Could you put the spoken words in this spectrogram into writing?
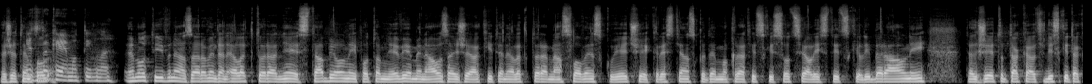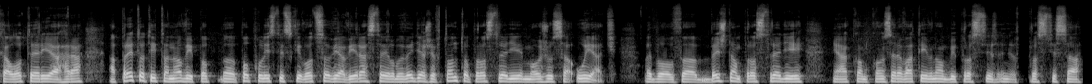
Takže ten je to po... také emotívne. Emotívne a zároveň ten elektorát nie je stabilný, potom nevieme naozaj, že aký ten elektorát na Slovensku je, či je kresťansko-demokratický, socialistický, liberálny. Takže je to taká, vždy taká lotéria hra a preto títo noví populistickí vodcovia vyrastajú, lebo vedia, že v tomto prostredí môžu sa ujať. Lebo v bežnom prostredí, nejakom konzervatívnom by proste, proste sa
